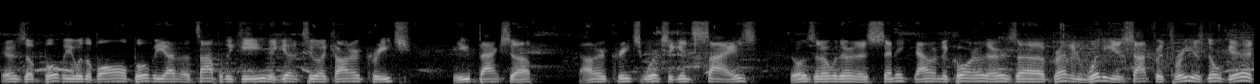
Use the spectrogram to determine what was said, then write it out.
There's a Bovey with the ball. Bovey on the top of the key. They get it to a Connor Creech. He backs up. Connor Creech works against Size. Throws it over there to Sinek down in the corner. There's uh, Brennan Whitty. His shot for three is no good.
